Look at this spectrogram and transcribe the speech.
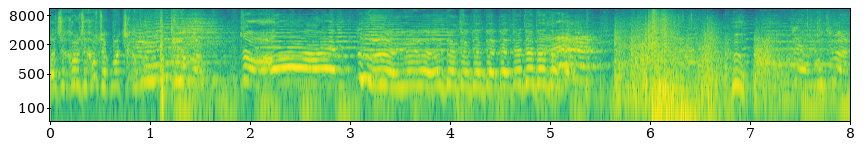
어 잠깐만 잠깐만 잠깐만 잠깐만 아, 야, 오지 마.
